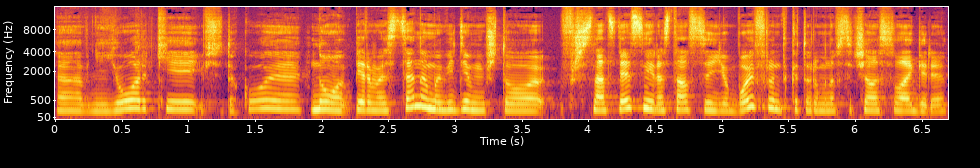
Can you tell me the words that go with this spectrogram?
в Нью-Йорке и все такое. Но первая сцена, мы видим, что в 16 лет с ней расстался ее бойфренд, которым она встречалась в лагере.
